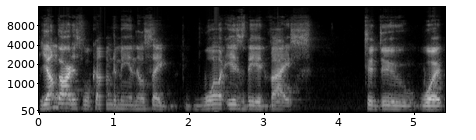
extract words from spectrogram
young artists will come to me and they'll say, "What is the advice to do what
